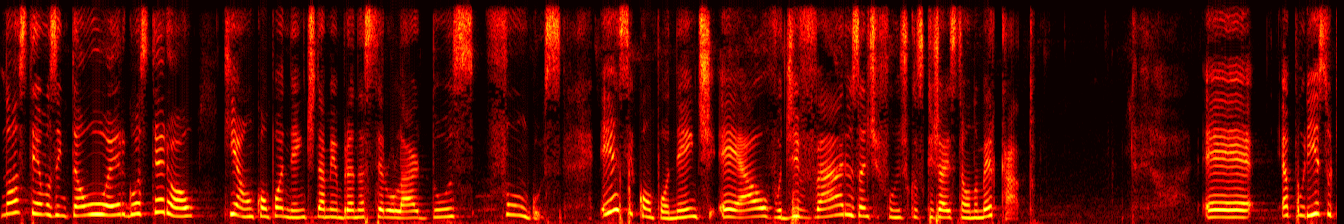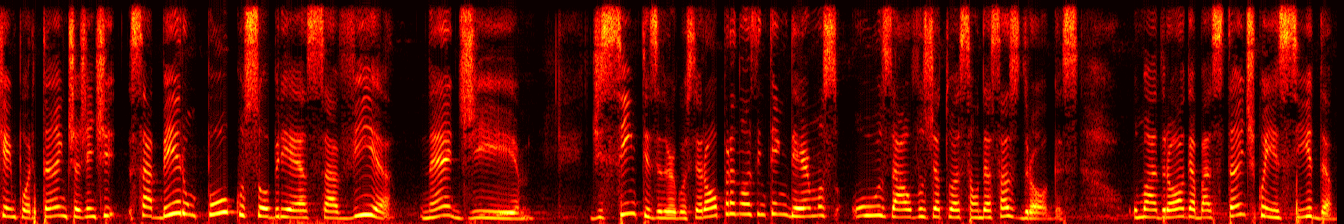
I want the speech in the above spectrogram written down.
nós temos então o ergosterol, que é um componente da membrana celular dos fungos. Esse componente é alvo de vários antifúngicos que já estão no mercado. É, é por isso que é importante a gente saber um pouco sobre essa via né, de de síntese do ergosterol para nós entendermos os alvos de atuação dessas drogas. Uma droga bastante conhecida,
